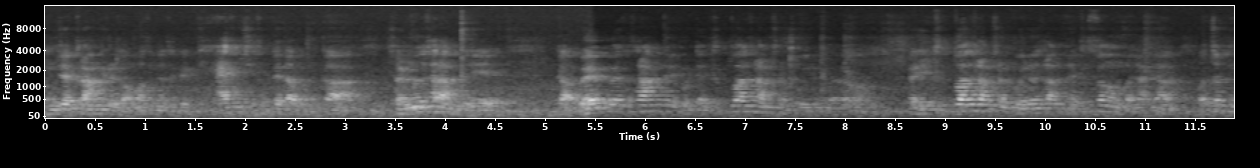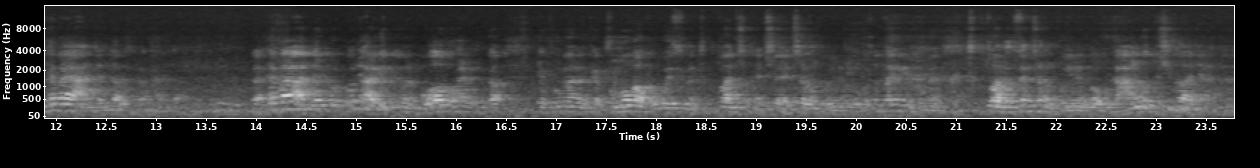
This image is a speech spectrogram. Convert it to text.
경제 불황기를 넘어서면서 계속 지속되다 보니까 젊은 사람들이 그러니까 외부에서 사람들이 볼때 득도한 사람처럼 보이는 거예요. 그러니까 이 득도한 사람처럼 보이는 사람들의 특성은 뭐냐면 어차피 해봐야 안 된다고 사람. 그러니까 해봐야 안 될 걸 뻔히 알기 때문에 뭐하고 하니까 이렇게 보면 이렇게 부모가 보고 있으면 애- 애처럼 보이는 거고 선생님이 보면 득도한 학생처럼 보이는 거고 그러니까 아무것도 시도하지 않아요.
